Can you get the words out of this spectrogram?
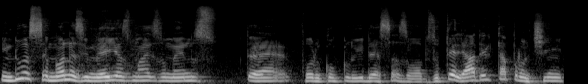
Em duas semanas e meias, mais ou menos, é, foram concluídas essas obras. O telhado ele está prontinho.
